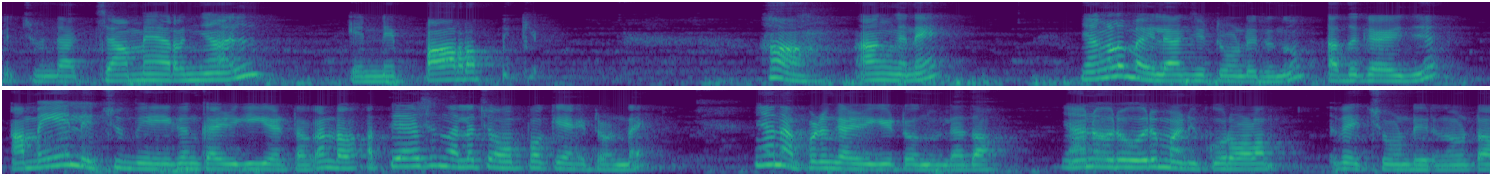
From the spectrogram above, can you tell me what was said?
ലച്ചുവിന്റെ അച്ചാമ്മ അറിഞ്ഞാൽ എന്നെ പറപ്പിക്കും. ആ അങ്ങനെ ഞങ്ങൾ മൈലാഞ്ചി ഇട്ടുകൊണ്ടിരുന്നു. അത് കഴിഞ്ഞ് അമ്മയെ ലച്ചു വേഗം കഴുകി കേട്ടോ. കണ്ടോ? അത്യാവശ്യം നല്ല ചോപ്പൊക്കെ ആയിട്ടുണ്ടേ. ഞാൻ അപ്പോഴും കഴുകിയിട്ടൊന്നുമില്ല. അതാ ഞാൻ ഒരു ഒരു മണിക്കൂറോളം വെച്ചുകൊണ്ടിരുന്നു കേട്ടോ.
